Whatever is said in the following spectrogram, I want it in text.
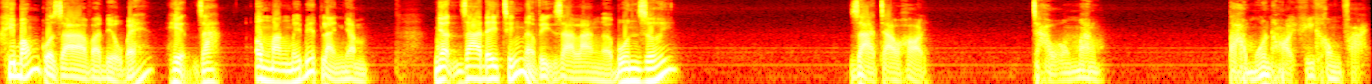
Khi bóng của già và điều bé hiện ra Ông Măng mới biết là nhầm Nhận ra đây chính là vị già làng ở buôn dưới Già chào hỏi. Chào ông Măng. Tao muốn hỏi khi không phải.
